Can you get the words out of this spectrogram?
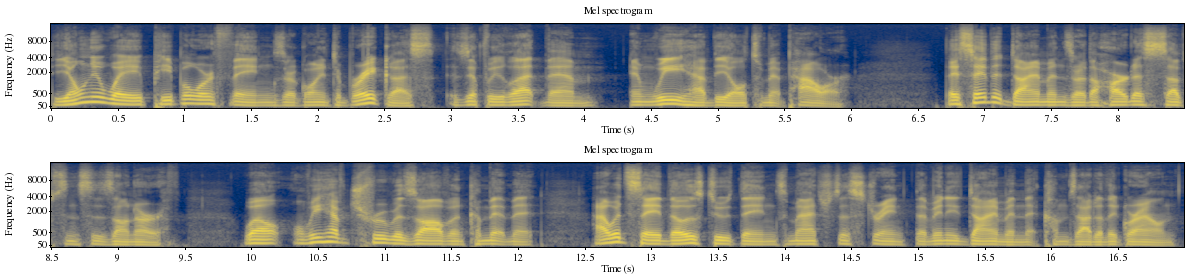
The only way people or things are going to break us is if we let them and we have the ultimate power. They say that diamonds are the hardest substances on earth. Well, when we have true resolve and commitment, I would say those two things match the strength of any diamond that comes out of the ground.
